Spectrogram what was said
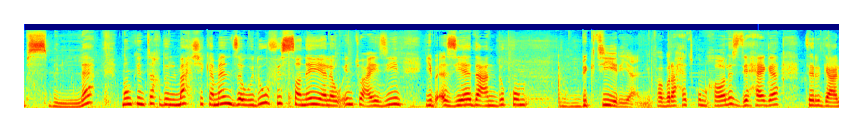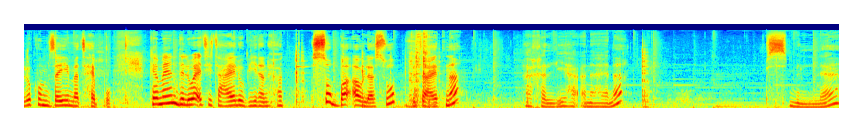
بسم الله. ممكن تاخدوا المحشي كمان زودوه في الصينية لو أنتوا عايزين. يبقى زيادة عندكم بكتير يعني فبراحتكم خالص دي حاجة ترجع لكم زي ما تحبوا. كمان دلوقتي تعالوا بينا نحط صبة أو لا سوب بتاعتنا. هخليها أنا هنا. بسم الله.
